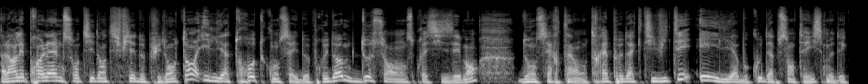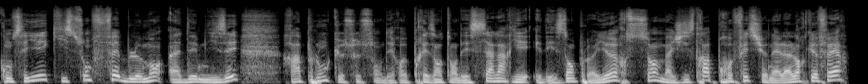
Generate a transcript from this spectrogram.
Alors les problèmes sont identifiés depuis longtemps. Il y a trop de conseils de prud'homme, 211 précisément, dont certains ont très peu d'activité, et il y a beaucoup d'absentéisme des conseillers qui sont faiblement indemnisés. Rappelons que ce sont des représentants des salariés et des employeurs sans magistrat professionnel. Alors que faire?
